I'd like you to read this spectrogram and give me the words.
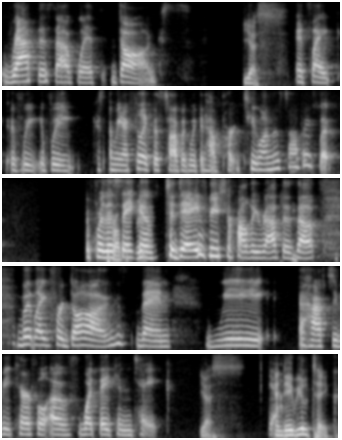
wrap this up with dogs. Yes. it's like if we if we because i mean i feel like this topic we could have part two on this topic but for the sake of today we should probably wrap this up. But like for dogs then we have to be careful of what they can take Yes. Yeah. And they will take.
